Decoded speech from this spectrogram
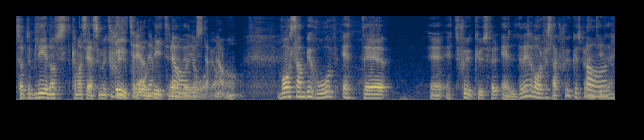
Så att det blev något, kan man säga, som ett Biträde. sjukvård, biträde Ja, just då. det, ja. Var Sandbyhov ett, eh, ett sjukhus för äldre eller vad var det för slags sjukhus på den Ja, tiden?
